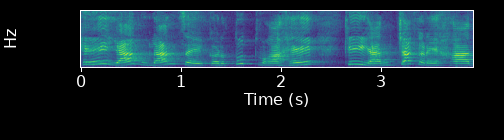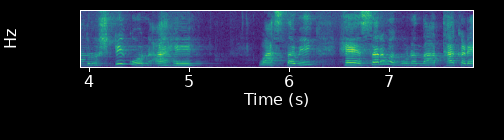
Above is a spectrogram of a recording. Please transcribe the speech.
हे या मुलांचे कर्तृत्व आहे की यांच्याकडे हा दृष्टिकोन आहे. वास्तविक हे सर्व गुण नाथाकडे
